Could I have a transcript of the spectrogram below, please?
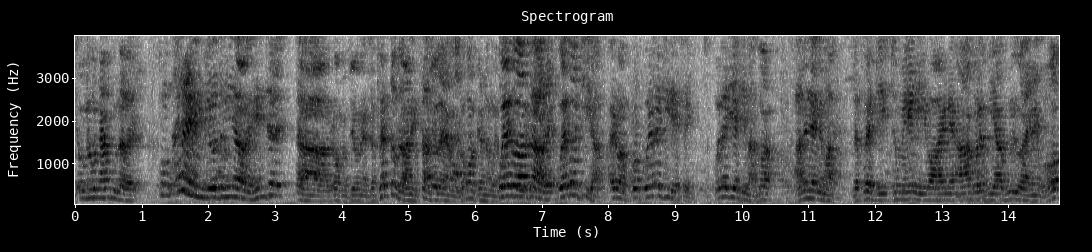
ကျုံလို့နမ်းပူစားလိုက် ဟိုအဲ့ဒီမျိုးသမီးကဟင်းချက်တာတော့မပြောနဲ့လက်ဖက်တုတ်တာနေစပြောလိုက်အောင်လုံးဝကဏ္ဍဝင်ပွဲသွားကလည်းပွဲသွားကြည့်တာအဲ့တော့ပွဲလိုက်ကြည့်တဲ့အချိန်ပွဲလိုက်ကြည့်တဲ့အချိန်မှာသူကအားတဲ့နေ့မှာလက်ဖက်ဒီထမင်းတွေပါနေအားကိုလည်းဘီယာဘူးတွေပါနေပေါ့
